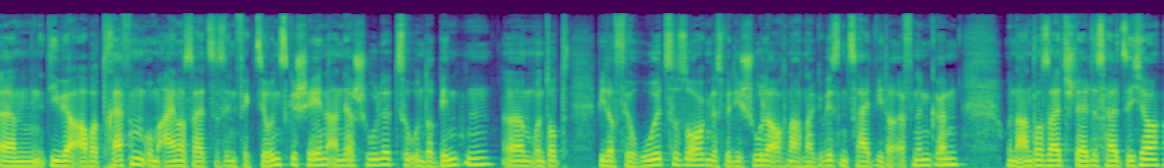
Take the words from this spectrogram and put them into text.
ähm, die wir aber treffen, um einerseits das Infektionsgeschehen an der Schule zu unterbinden ähm, und dort wieder für Ruhe zu sorgen, dass wir die Schule auch nach einer gewissen Zeit wieder öffnen können. Und andererseits stellt es halt sicher,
